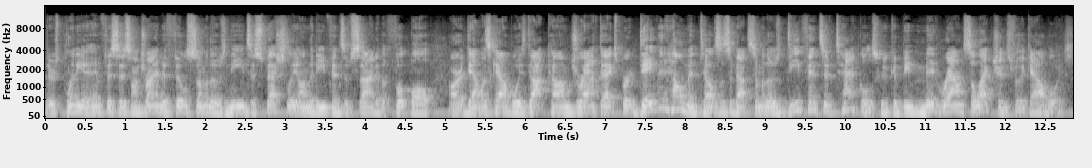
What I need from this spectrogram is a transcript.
there's plenty of emphasis on trying to fill some of those needs, especially on the defensive side of the football. Our DallasCowboys.com draft expert, David Helman, tells us about some of those defensive tackles who could be mid round selections for the Cowboys.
